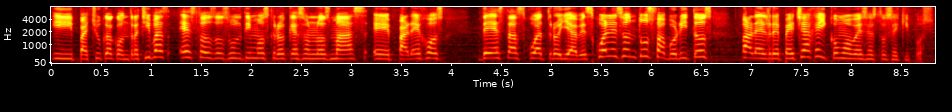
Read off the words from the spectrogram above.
y Pachuca contra Chivas. Estos dos últimos creo que son los más eh, parejos de estas cuatro llaves. ¿Cuáles son tus favoritos para el repechaje y cómo ves a estos equipos?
